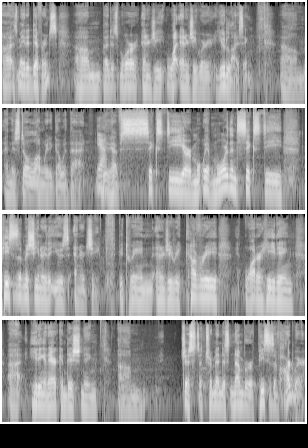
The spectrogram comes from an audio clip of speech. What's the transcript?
uh, it's made a difference, um, but it's more energy, what energy we're utilizing. Um, and there's still a long way to go with that. Yeah. We have 60 or more, we have more than 60 pieces of machinery that use energy between energy recovery, water heating, uh, heating and air conditioning, um, just a tremendous number of pieces of hardware.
